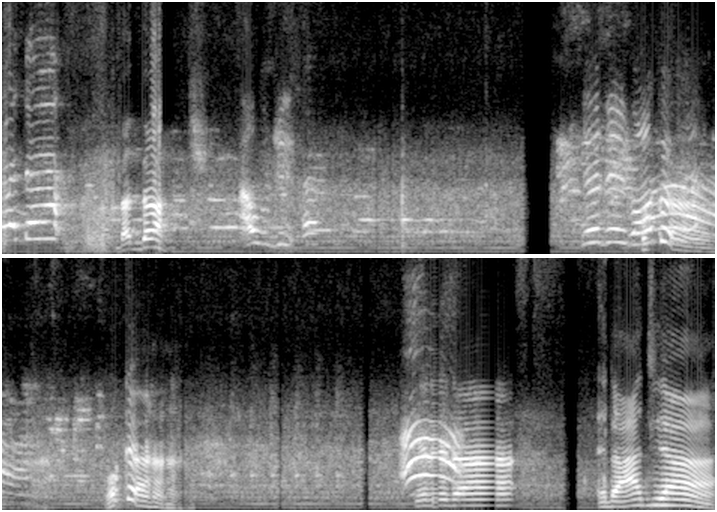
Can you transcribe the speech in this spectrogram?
Dada. Dada. Avcı. Dede baka. Baka. Dede Eda Acia.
